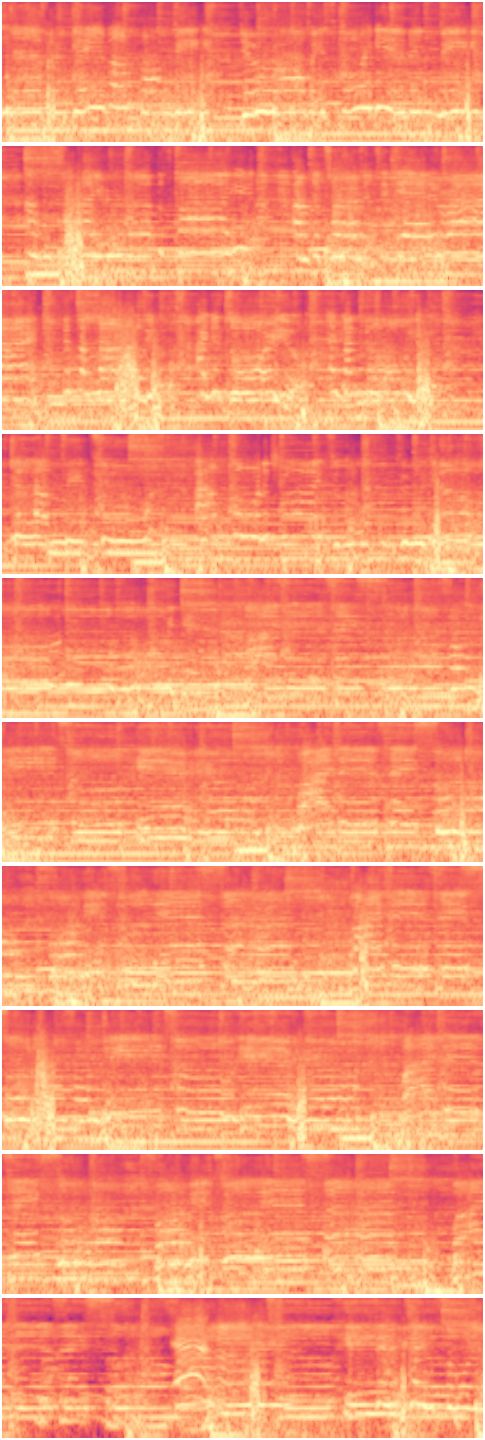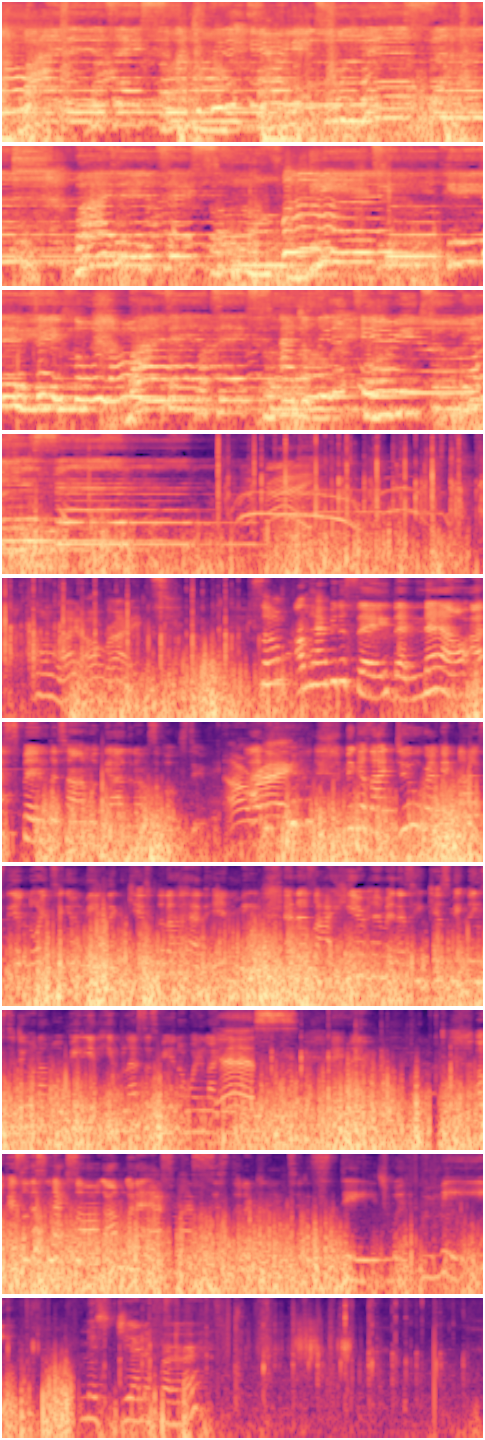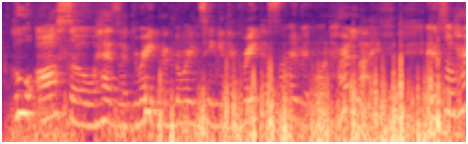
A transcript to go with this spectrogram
never gave up on me. You're always happy to say that now I spend the time with God that I'm supposed to. All right. I- because I do recognize the anointing in me and the gift that I have in me. And as I hear Him and as He gives me things to do and I'm obedient, He blesses me in a way like Yes. before. Amen. Okay, so this next song, I'm going to ask my sister to come to the stage with me, Miss Jennifer. Who also has a great anointing and a great assignment on her life.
